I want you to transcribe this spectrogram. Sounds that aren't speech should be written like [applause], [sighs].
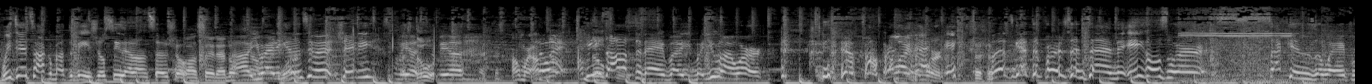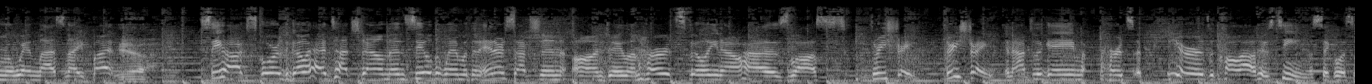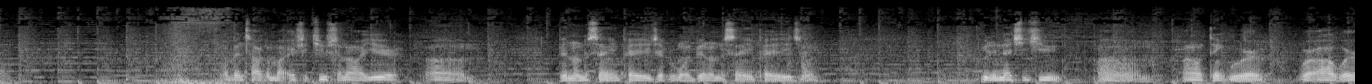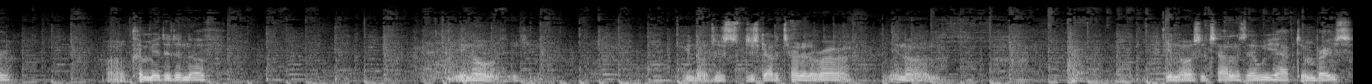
We did talk about the beach. You'll see that on social. I'll say, that don't Uh, you sound ready to like get into it, Shady? It's gonna be a- Let's do it's gonna be a- I'm, I'm, No, built- I'm he's built off today, but but you gonna work. [laughs] [laughs] I like to work. [laughs] Let's get to first and ten. The Eagles were seconds away from a win last night, but Yeah. Seahawks scored the go-ahead touchdown, then sealed the win with an interception on Jalen Hurts. Philly now has lost three straight, three straight. And after the game, Hurts appeared to call out his team. Let's take a listen. I've been talking about execution all year. Um, been on the same page. Everyone been on the same page, and we didn't execute. Um, I don't think we're we're all we're uh, committed enough. You know, you know, just just got to turn it around. You know, um, you know, it's a challenge that we have to embrace.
